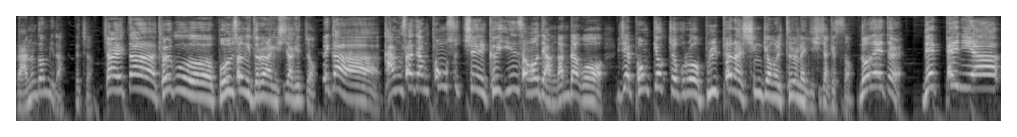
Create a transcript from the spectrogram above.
라는 겁니다. 그쵸? 자 일단 결국 본성이 드러나기 시작했죠. 그러니까 강 사장 통수칠 그 인성 어디 안 간다고 이제 본격적으로 불편한 신경을 드러내기 시작했어. 너네들 내 팬이야.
